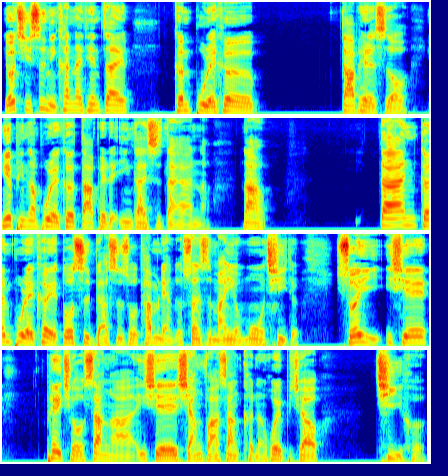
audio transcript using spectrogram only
尤其是你看那天在跟布雷克搭配的时候，因为平常布雷克搭配的应该是戴安呐，那戴安跟布雷克也多次表示说他们两个算是蛮有默契的，所以一些配球上啊，一些想法上可能会比较契合，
